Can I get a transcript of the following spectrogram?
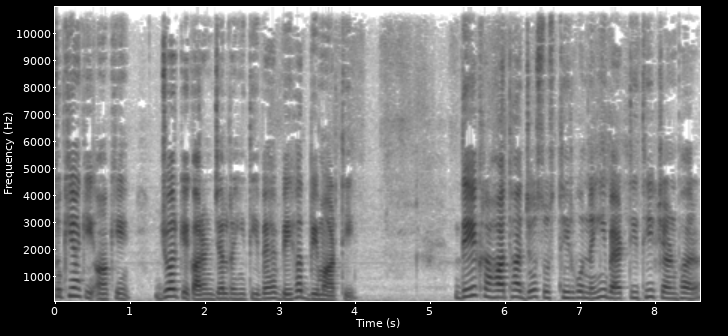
सुखिया की आँखें ज्वर के कारण जल रही थी, वह बेहद बीमार थी। देख रहा था जो सुस्थिर हो नहीं बैठती थी क्षण भर।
